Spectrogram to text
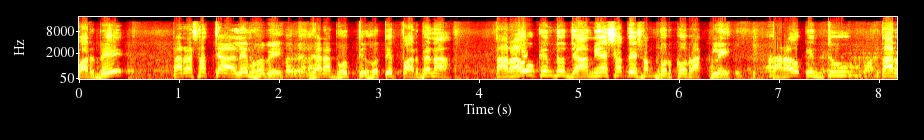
পারবে তারা সাচ্চা আলেম হবে। যারা ভর্তি হতে পারবে না তারাও কিন্তু জামিয়ার সাথে সম্পর্ক রাখলে তারাও কিন্তু তার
